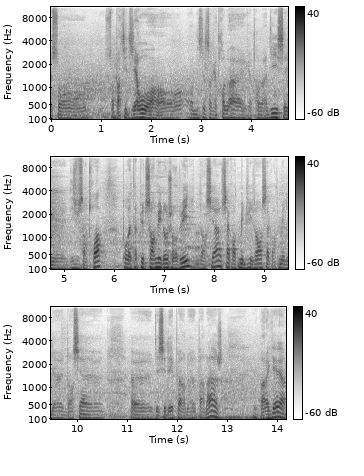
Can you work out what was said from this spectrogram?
sont, partis de zéro en, 1780 et 90 et 1803 pour être à plus de 100 000 aujourd'hui d'anciens, 50 000 vivants, 50 000 d'anciens décédés par, l'âge ou par la guerre.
